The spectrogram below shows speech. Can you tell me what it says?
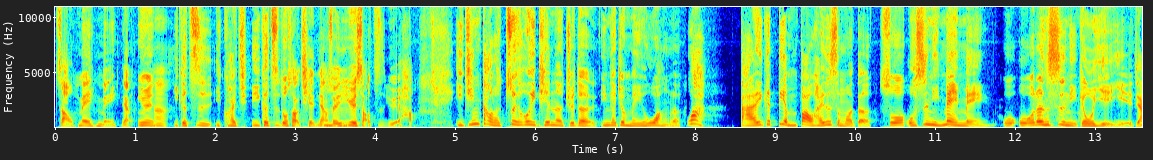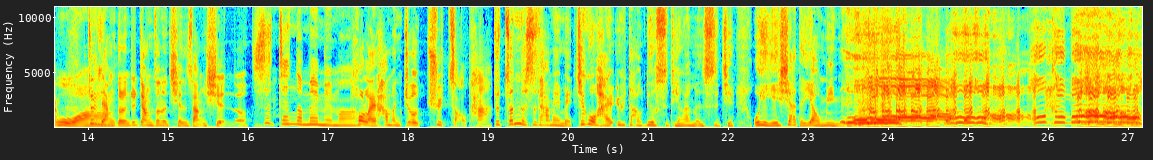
找妹妹这样，因为一个字一块钱，一个字多少钱这样，所以越少字越好。已经到了最后一天了，觉得应该就没忘了哇！打了一个电报还是什么的，说我是你妹妹。我我认识你，给我爷爷这样，哇，就两个人就这样真的牵上线了。是真的妹妹吗？后来他们就去找他，就真的是他妹妹。结果还遇到六四天安门事件，我爷爷吓得要命哎，好可怕！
